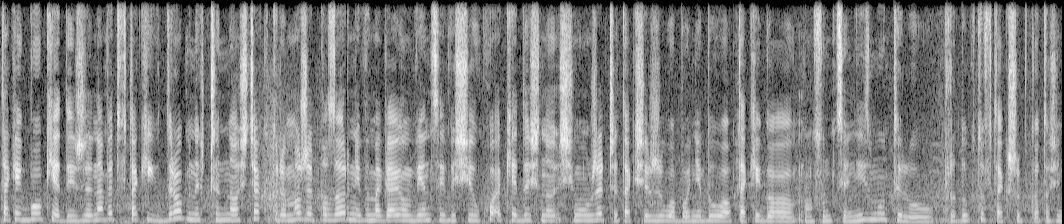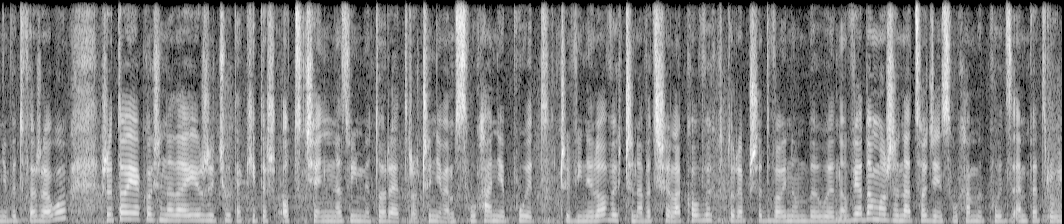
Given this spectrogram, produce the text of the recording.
tak jak było kiedyś, że nawet w takich drobnych czynnościach, które może pozornie wymagają więcej wysiłku, a kiedyś no, siłą rzeczy tak się żyło, bo nie było takiego konsumpcjonizmu, tylu produktów, tak szybko to się nie wytwarzało, że to jakoś nadaje życiu taki też odcień, nazwijmy to retro, czy nie wiem, słuchanie płyt, czy winylowych, czy nawet szelakowych, które przed wojną były. No wiadomo, że na co dzień słuchamy płyt z MP3,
